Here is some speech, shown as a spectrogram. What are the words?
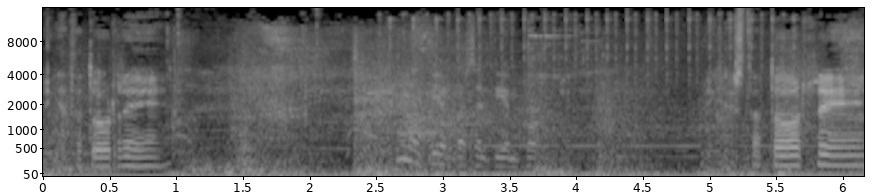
Venga, esta torre. No pierdas el tiempo. Venga, esta torre.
